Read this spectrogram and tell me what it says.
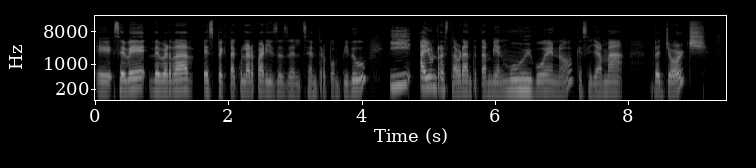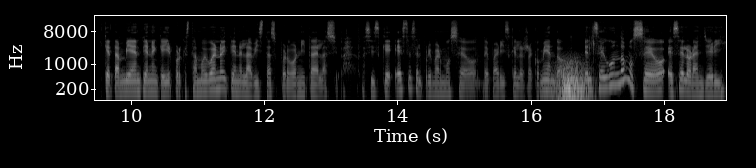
Eh, se ve de verdad espectacular París desde el centro Pompidou y hay un restaurante también muy bueno que se llama The George que también tienen que ir porque está muy bueno y tiene la vista súper bonita de la ciudad. Así es que este es el primer museo de París que les recomiendo. El segundo museo es el Orangerie.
